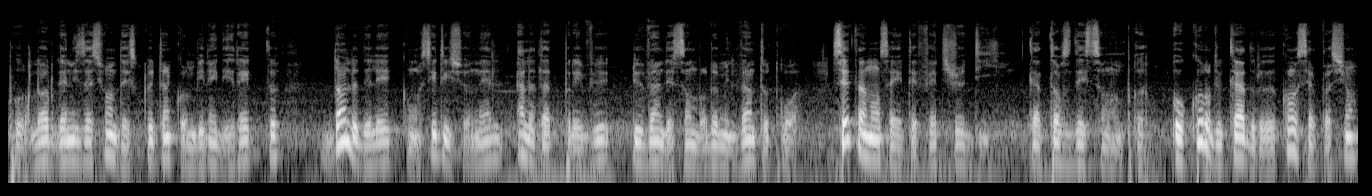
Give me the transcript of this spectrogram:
pour l'organisation des scrutins combinés directs dans le délai constitutionnel à la date prévue du 20 décembre 2023. Cette annonce a été faite jeudi 14 décembre au cours du cadre de concertation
